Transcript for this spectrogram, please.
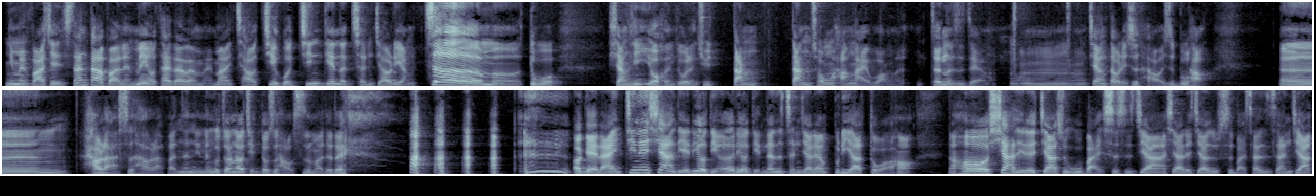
你有没有发现三大法人没有太大的买卖超？结果今天的成交量这么多，相信又很多人去当。当冲航海王了，真的是这样。嗯，这样到底是好还是不好？嗯，好啦，是好啦，反正你能够赚到钱都是好事嘛，对不对哈哈哈？OK，来，今天下跌六点二六点，但是成交量不离亚多哈。然后下跌的家数五百四十家，下跌家数四百三十三家，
